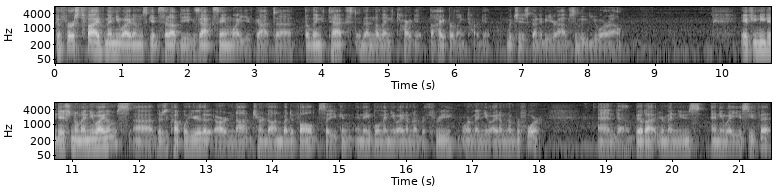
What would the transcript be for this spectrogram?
the first five menu items get set up the exact same way. You've got uh, the link text and then the link target, the hyperlink target, which is going to be your absolute URL. If you need additional menu items, uh, there's a couple here that are not turned on by default, so you can enable menu item number three or menu item number four and uh, build out your menus any way you see fit.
